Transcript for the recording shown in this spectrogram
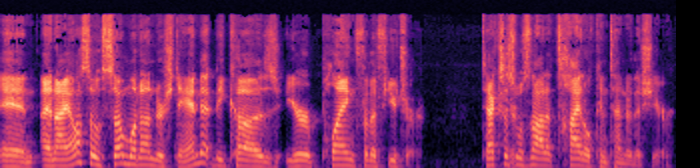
And and I also somewhat understand it because you're playing for the future. Texas sure. was not a title contender this year.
